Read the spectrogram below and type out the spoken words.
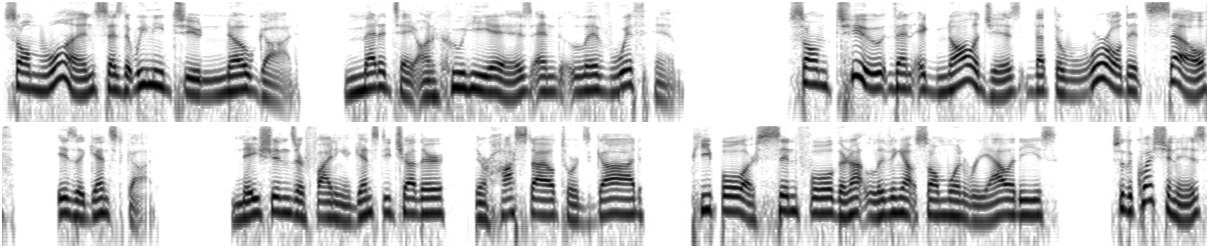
Psalm 1 says that we need to know God, meditate on who He is, and live with Him. Psalm 2 then acknowledges that the world itself is against God. Nations are fighting against each other, they're hostile towards God, people are sinful, they're not living out Psalm 1 realities. So the question is,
